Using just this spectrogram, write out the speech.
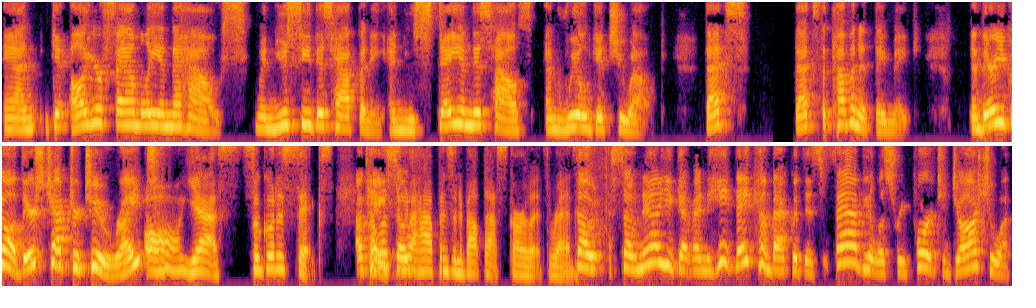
and get all your family in the house when you see this happening and you stay in this house and we'll get you out. That's, that's the covenant they make. And there you go. There's chapter two, right? Oh, yes. So go to six. Okay. Tell us so what happens and about that scarlet thread. So, so now you get, and he, they come back with this fabulous report to Joshua.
